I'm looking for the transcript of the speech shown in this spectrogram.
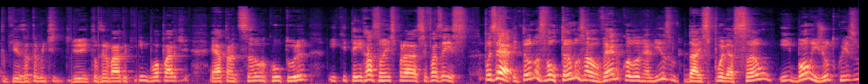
porque exatamente o direito conservado aqui, em boa parte, é a tradição, a cultura, e que tem razões para se fazer isso. Pois é, então nós voltamos ao velho colonialismo da espoliação e, bom, e junto com isso,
